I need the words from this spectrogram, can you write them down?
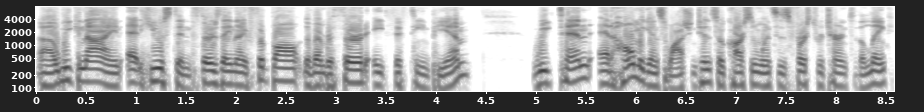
Uh, week nine at Houston, Thursday night football, November third, eight fifteen p.m. Week ten at home against Washington, so Carson Wentz's first return to the Linc.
